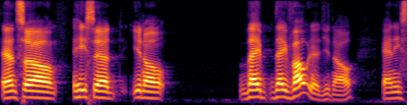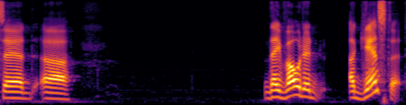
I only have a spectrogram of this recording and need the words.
And so he said, You know, they, they voted, you know, and he said, uh, they voted against it.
